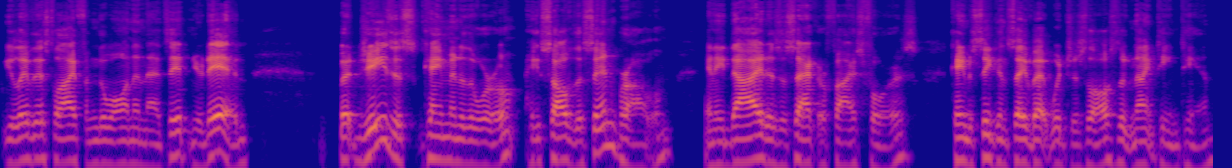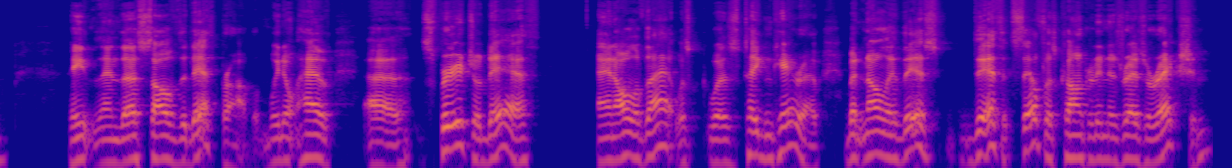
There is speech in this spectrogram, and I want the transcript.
you live this life and go on, and that's it, and you're dead. But Jesus came into the world. He solved the sin problem and he died as a sacrifice for us, came to seek and save that which is lost, Luke 19 10. He and thus solved the death problem. We don't have uh, spiritual death, and all of that was was taken care of. But not only this, death itself was conquered in his resurrection.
